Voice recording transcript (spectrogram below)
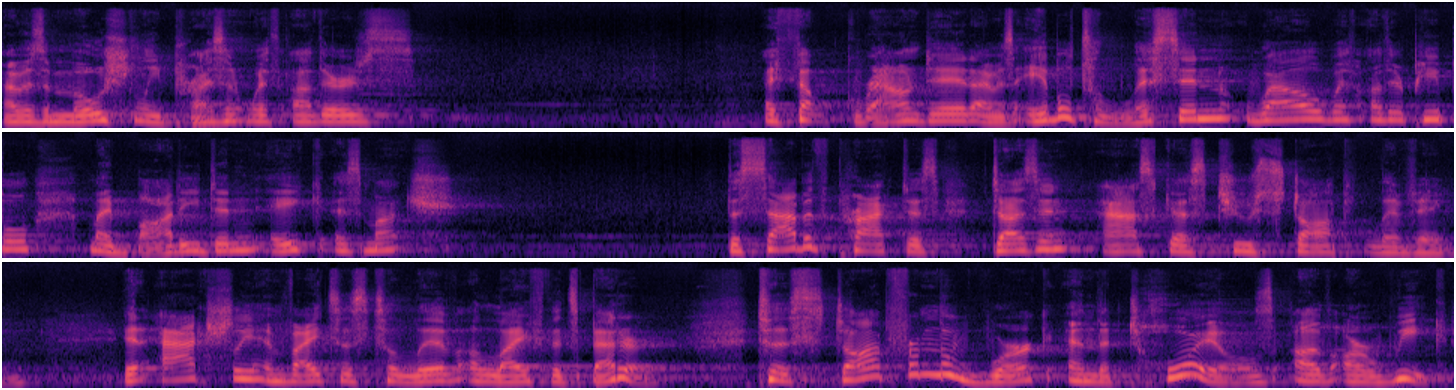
I was emotionally present with others. I felt grounded. I was able to listen well with other people. My body didn't ache as much. The Sabbath practice doesn't ask us to stop living. It actually invites us to live a life that's better, to stop from the work and the toils of our week,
